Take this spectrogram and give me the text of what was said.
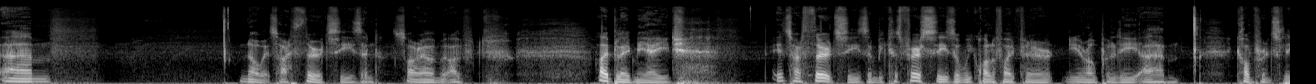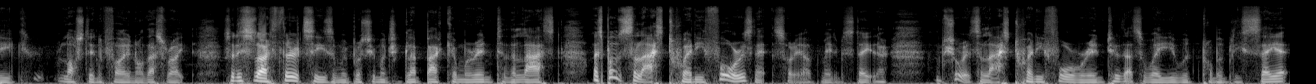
Um, no, it's our third season. Sorry, I've, I've I blame my age. It's our third season because first season we qualified for Europa League, um, Conference League, lost in the final. That's right. So this is our third season with Borussia Mönchengladbach, and we're into the last. I suppose it's the last 24, isn't it? Sorry, I've made a mistake there. I'm sure it's the last 24 we're into. That's the way you would probably say it.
